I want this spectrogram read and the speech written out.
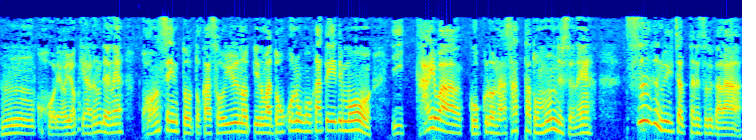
うーん、これをよくやるんだよね。コンセントとかそういうのっていうのはどこのご家庭でも一回はご苦労なさったと思うんですよね。すぐ抜いちゃったりするから、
